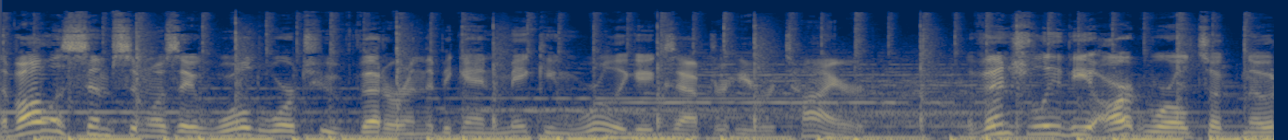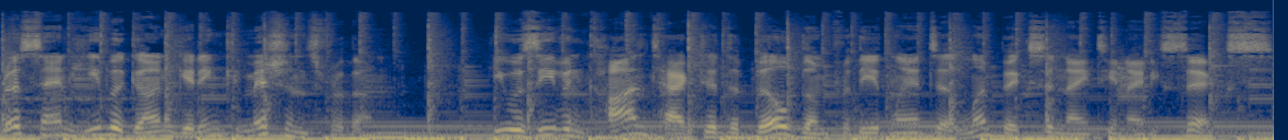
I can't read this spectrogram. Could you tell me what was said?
Vollis Simpson was a World War II veteran that began making whirligigs after he retired. Eventually, the art world took notice and he began getting commissions for them. He was even contacted to build them for the Atlanta Olympics in 1996.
